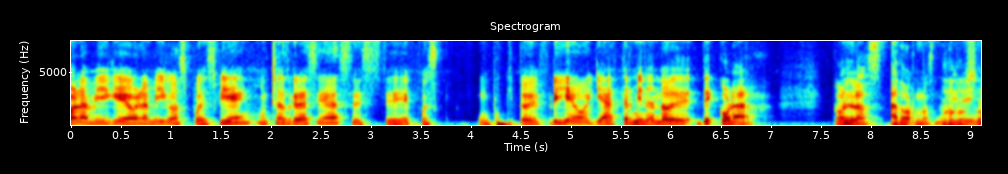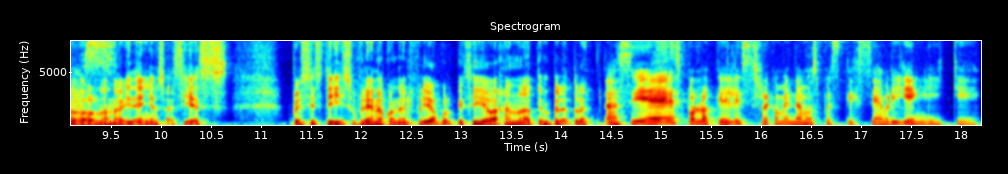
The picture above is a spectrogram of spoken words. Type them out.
Hola Miguel, hola amigos, pues bien, muchas gracias. Este, pues un poquito de frío, ya terminando de decorar con los adornos navideños. los adornos navideños, así es. Pues este, y sufriendo con el frío porque sigue bajando la temperatura. Así es, por lo que les recomendamos pues que se abriguen y que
